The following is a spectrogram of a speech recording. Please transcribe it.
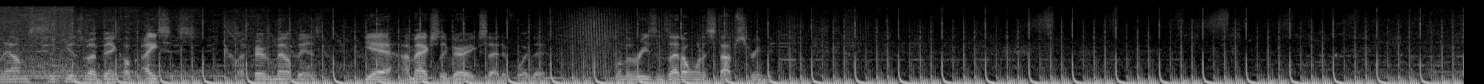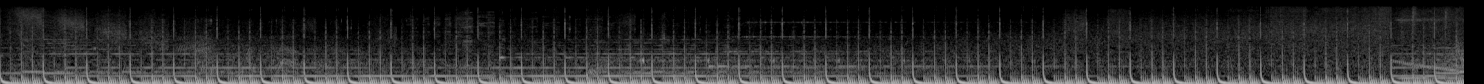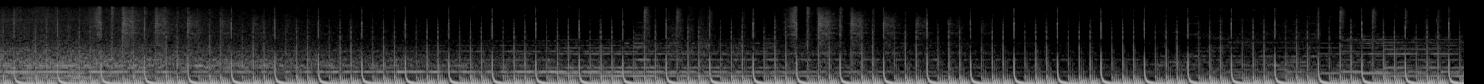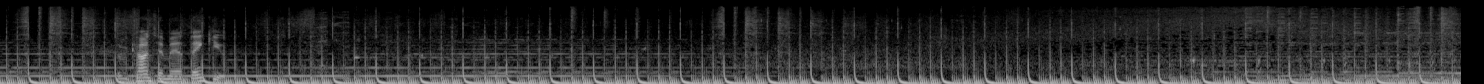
The album's accused by a band called ISIS. My favorite metal band. Yeah, I'm actually very excited for that. One of the reasons I don't want to stop streaming. Content, man. Thank you.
